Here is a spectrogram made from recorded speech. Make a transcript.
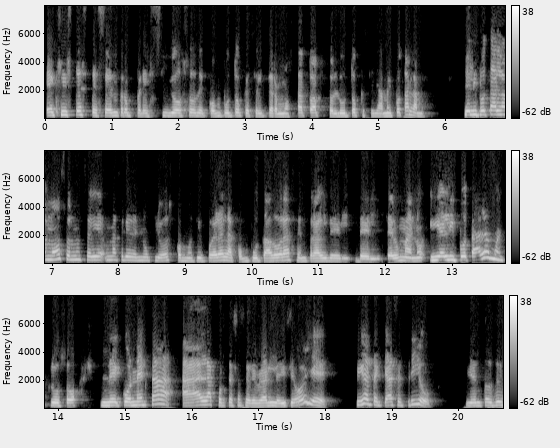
Existe este centro precioso de cómputo que es el termostato absoluto que se llama hipotálamo. Y el hipotálamo son una serie, una serie de núcleos como si fuera la computadora central del, del ser humano y el hipotálamo incluso le conecta a la corteza cerebral y le dice, oye, fíjate que hace frío, y entonces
